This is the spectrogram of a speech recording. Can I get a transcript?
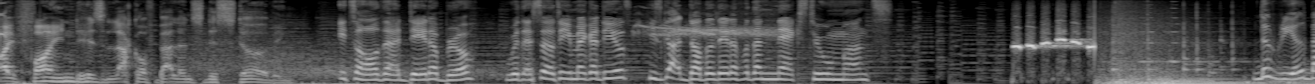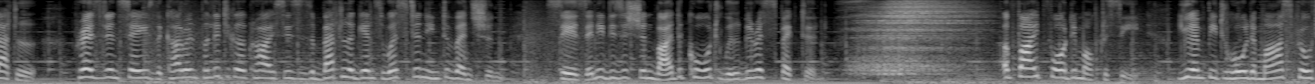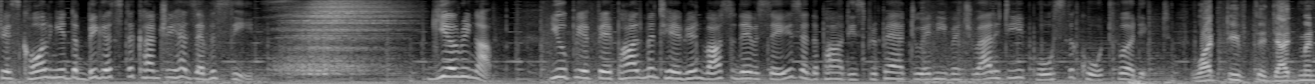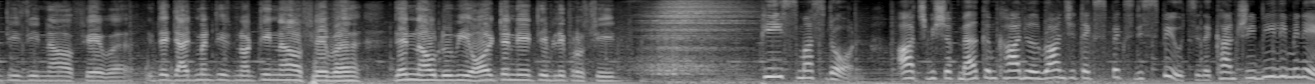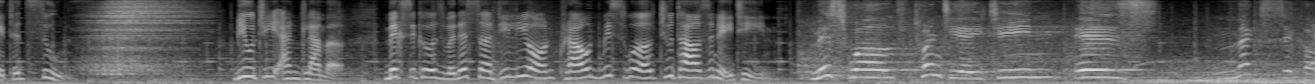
I find his lack of balance disturbing. It's all that data, bro. With SLT mega deals, he's got double data for the next two months. The real battle. President says the current political crisis is a battle against Western intervention. Says any decision by the court will be respected. A fight for democracy. UNP to hold a mass protest calling it the biggest the country has ever seen. Gearing up. UPFA parliamentarian Vasudeva says that the party is prepared to any eventuality post the court verdict. What if the judgment is in our favor? If the judgment is not in our favor, then how do we alternatively proceed? Peace must dawn. Archbishop Malcolm Cardinal Ranjit expects disputes in the country be eliminated soon. Beauty and glamour. Mexico's Vanessa de Leon crowned Miss World 2018. Miss World 2018 is Mexico.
